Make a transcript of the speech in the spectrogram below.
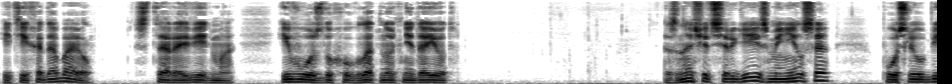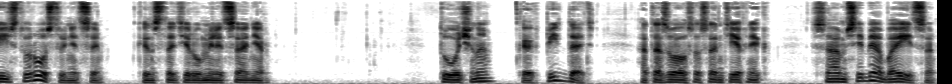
и тихо добавил. «Старая ведьма и воздуху глотнуть не дает». «Значит, Сергей изменился после убийства родственницы», — констатировал милиционер. «Точно, как пить дать», — отозвался сантехник. «Сам себя боится.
